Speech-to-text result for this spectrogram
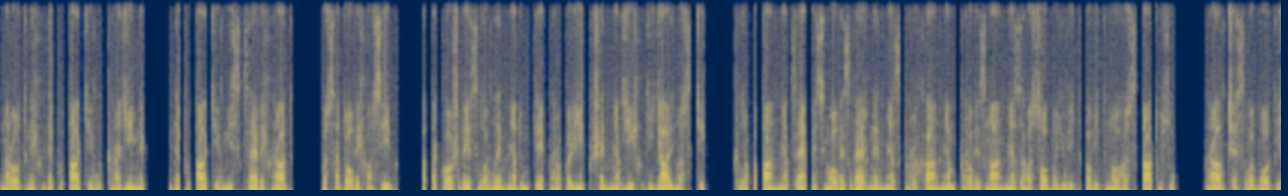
народних депутатів України, депутатів місцевих рад, посадових осіб, а також висловлення думки про поліпшення їх діяльності. Клопотання це письмове звернення з проханням про визнання за особою відповідного статусу, прав чи свободи,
